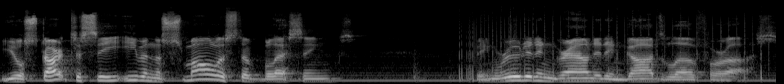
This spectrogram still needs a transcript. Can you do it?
you'll start to see even the smallest of blessings being rooted and grounded in God's love for us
